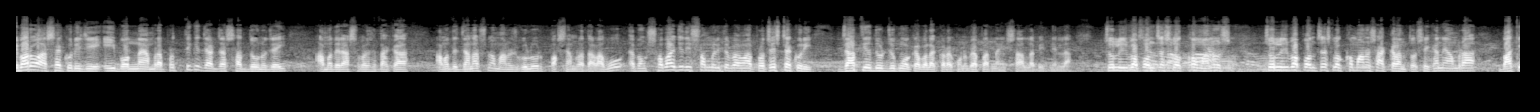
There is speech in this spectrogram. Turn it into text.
এবারও আশা করি যে এই বন্যায় আমরা প্রত্যেকে যার যার সাধ্য অনুযায়ী আমাদের আশেপাশে থাকা, আমাদের জানাশোনা মানুষগুলোর পাশে আমরা দাঁড়াবো এবং সবাই যদি সম্মিলিতভাবে আমরা প্রচেষ্টা করি, জাতীয় দুর্যোগ মোকাবেলা করা কোনো ব্যাপার নাই, ইনশাআল্লাহ বিদিনিল্লাহ চল্লিশ বা পঞ্চাশ লক্ষ মানুষ চল্লিশ বা পঞ্চাশ লক্ষ মানুষ আক্রান্ত। সেখানে আমরা বাকি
